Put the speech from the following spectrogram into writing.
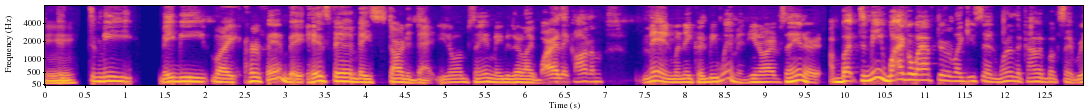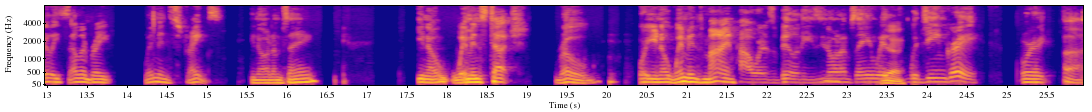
Mhm. it to me, maybe like her fan base, his fan base started that. You know what I'm saying? Maybe they're like, why are they calling them men when they could be women? You know what I'm saying? Or, but to me, why go after, like you said, one of the comic books that really celebrate women's strengths? You know what I'm saying? You know, women's touch, Rogue, or you know, women's mind powers, abilities. You know what I'm saying with Yeah. with Jean Grey, or uh,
